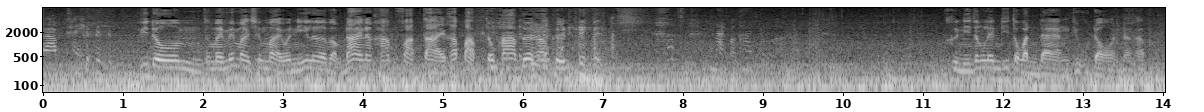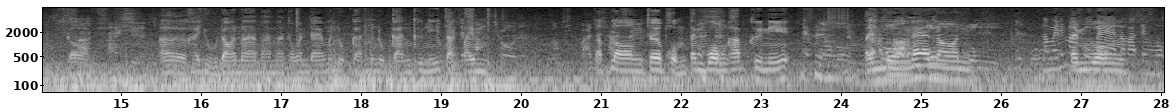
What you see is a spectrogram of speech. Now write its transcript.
ครับใครพี่โดมทำไมไม่มาเชียงใหม่วันนี้เลยบอกได้นะครับ ฝากจ่ายค่าปรับเจ้าภาพด้วยครับคืนนี้ หนักกว่าค่าตัว คืนนี้ต้องเล่นที่ตะวันแดงที่อุดรนะครับ ก็สายเดือนเออใครอยู่อุดอนมามามาตะวันแดงมาหนุกกันมาหนุกกันคืนนี้จัดเต็มโชว์นะน้องฟ้าจะรับรองเจอผมเต็มวงครับ คืนนี้เต็มวงเต็มวงแน่นอนวงเราไม่ได้มาเต็มฟูลวแบงนด์เรามาเต็มวง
